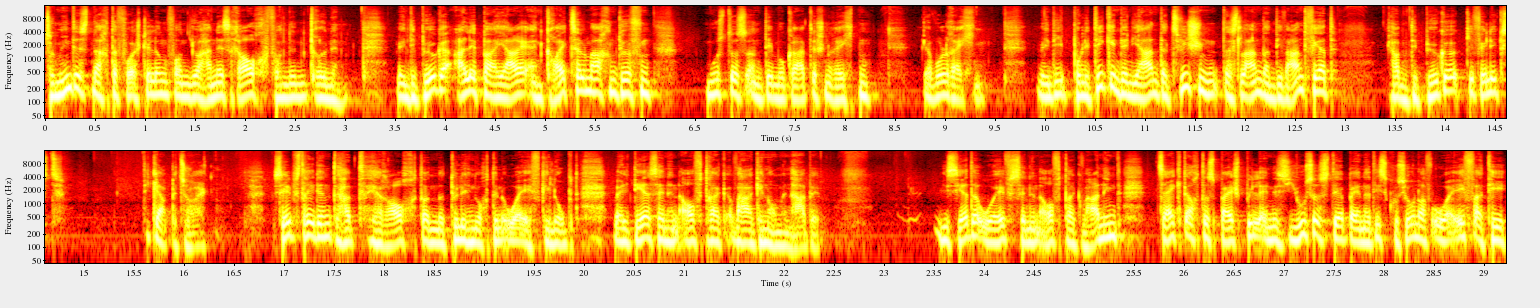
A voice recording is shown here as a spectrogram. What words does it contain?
Zumindest nach der Vorstellung von Johannes Rauch von den Grünen. Wenn die Bürger alle paar Jahre ein Kreuzerl machen dürfen, muss das an demokratischen Rechten ja wohl reichen. Wenn die Politik in den Jahren dazwischen das Land an die Wand fährt, haben die Bürger gefälligst die Klappe zu halten. Selbstredend hat Herr Rauch dann natürlich noch den ORF gelobt, weil der seinen Auftrag wahrgenommen habe wie sehr der ORF seinen Auftrag wahrnimmt, zeigt auch das Beispiel eines Users, der bei einer Diskussion auf ORF.at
